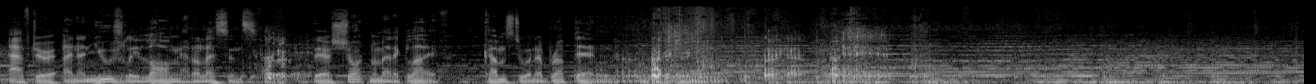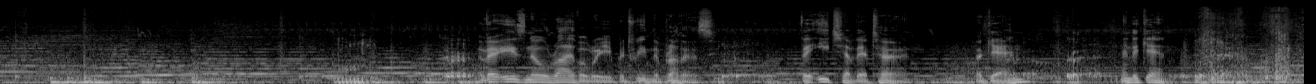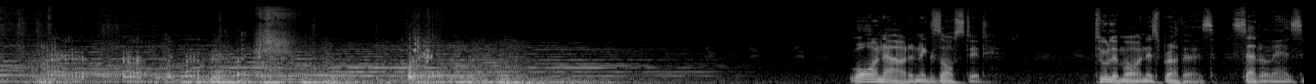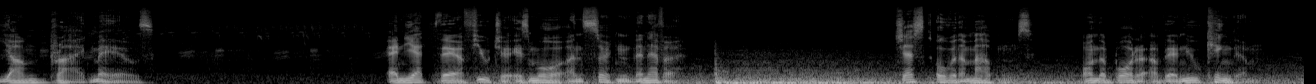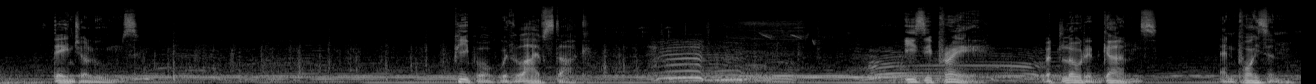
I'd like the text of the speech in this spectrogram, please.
After an unusually long adolescence, their short nomadic life comes to an abrupt end. There is no rivalry between the brothers. They each have their turn, again and again. Exhausted, Tullamore and his brothers settle as young pride males. And yet their future is more uncertain than ever. Just over the mountains, on the border of their new kingdom, danger looms. People with livestock. Easy prey, but loaded guns and poison.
